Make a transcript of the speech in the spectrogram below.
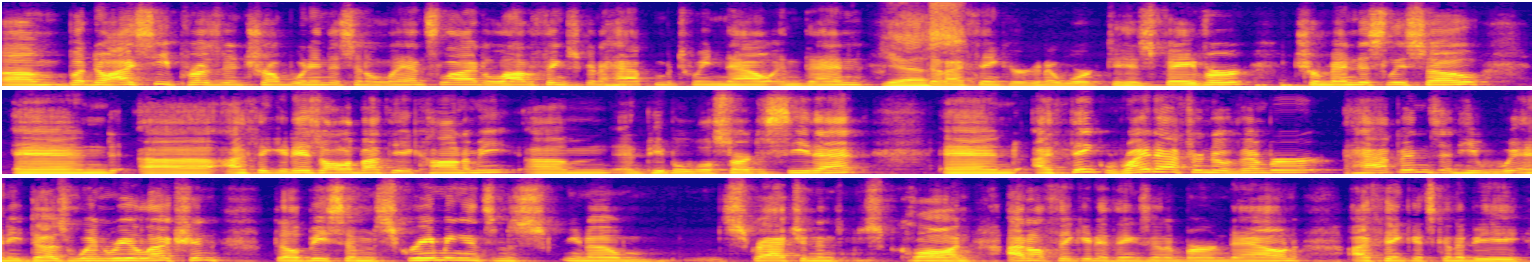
Um, but no, I see President Trump winning this in a landslide. A lot of things are going to happen between now and then yes. that I think are going to work to his favor, tremendously so. And uh, I think it is all about the economy, um, and people will start to see that. And I think right after November happens, and he and he does win re-election, there'll be some screaming and some you know scratching and clawing. I don't think anything's going to burn down. I think it's going to be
